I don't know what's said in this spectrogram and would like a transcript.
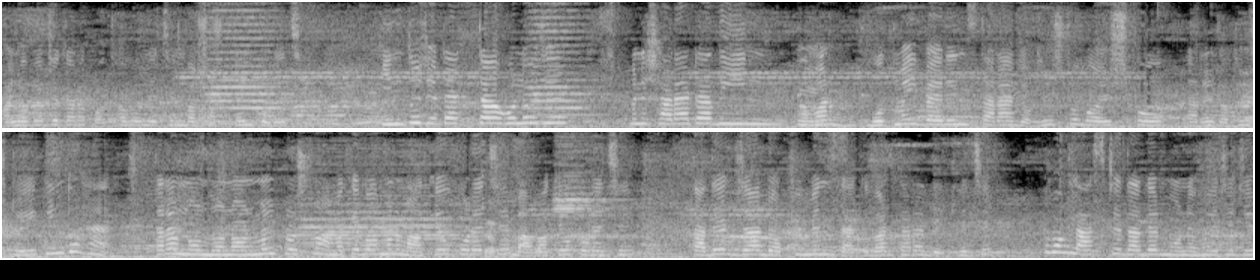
ভালোভাবে তারা কথা বলেছেন বা সবটাই করেছেন। কিন্তু যেটা একটা হলো যে মানে সারাটা দিন আমার বোথ মাই প্যারেন্টস তারা যথেষ্ট বয়স্ক তারা যথেষ্ট ইয়ে কিন্তু হ্যাঁ তারা নর্মাল প্রশ্ন আমাকে বা আমার মাকেও করেছে বাবাকেও করেছে। তাদের যা ডকুমেন্টস একবার তারা দেখেছে এবং লাস্টে তাদের মনে হয়েছে যে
